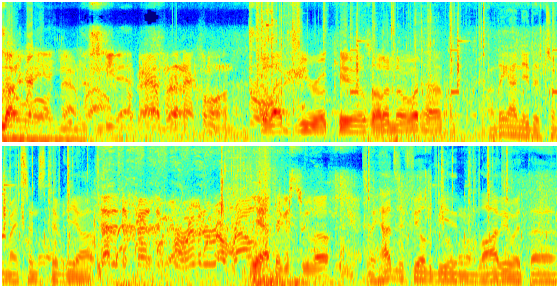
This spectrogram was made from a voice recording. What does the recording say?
water. no way a human can be that bad, bro. Come on. Still at zero kills. I don't know what happened. I think I need to turn my sensitivity up. Set a defensive perimeter around Yeah, I think it's too low. Like, how does it feel to be in the lobby with the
